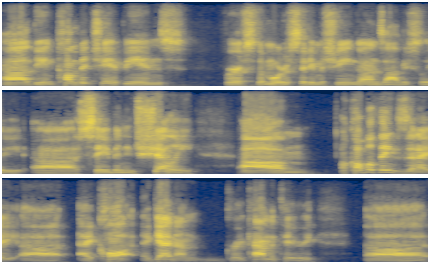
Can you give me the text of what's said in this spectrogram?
Uh, the incumbent champions versus the Motor City Machine Guns, obviously uh, Sabin and Shelley. Um, a couple things that I uh, I caught again on great commentary. Uh,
